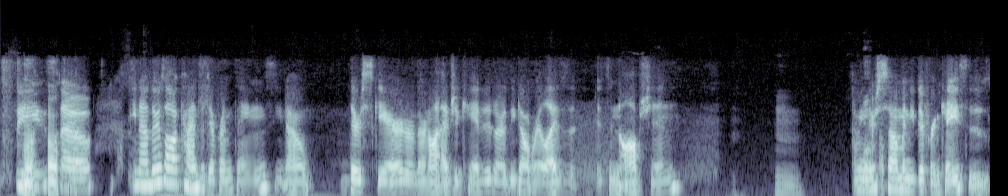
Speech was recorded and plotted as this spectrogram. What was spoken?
See, so you know, there's all kinds of different things. You know, they're scared, or they're not educated, or they don't realize it's an option. Hmm. I mean, Well, there's so many different cases.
